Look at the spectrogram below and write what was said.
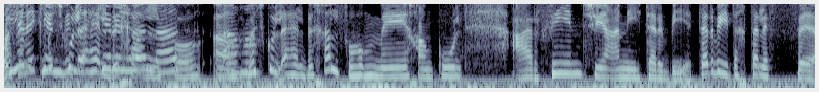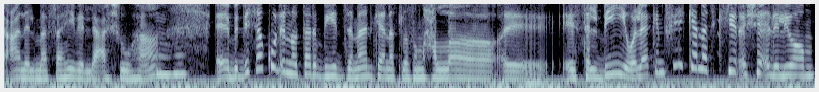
عشان هيك مش كل أهل بتفكير بخلفوا آه. مش كل أهل بخلفوا هم خلينا نقول عارفين شو يعني تربية. التربيه تختلف عن المفاهيم اللي عاشوها. آه، بديش أقول إنه تربية زمان كانت لا سمح الله آه، آه، سلبية ولكن في كانت كثير أشياء اللي اليوم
